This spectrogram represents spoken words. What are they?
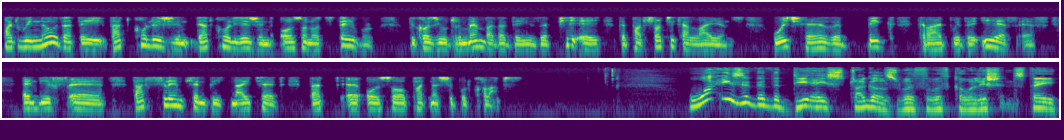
But we know that they, that coalition, that coalition also not stable because you would remember that there is a PA, the Patriotic Alliance, which has a big gripe with the EFF. And if uh, that flame can be ignited, that uh, also partnership would collapse. Why is it that the DA struggles with, with coalitions? They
